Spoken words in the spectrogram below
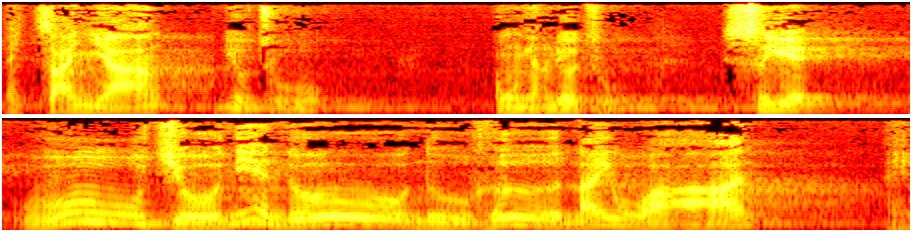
来瞻仰六祖，供养六祖。四月。吾久念如，如何来晚？哎，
